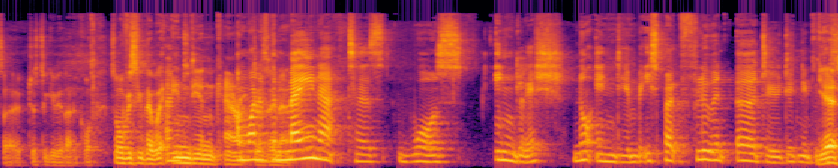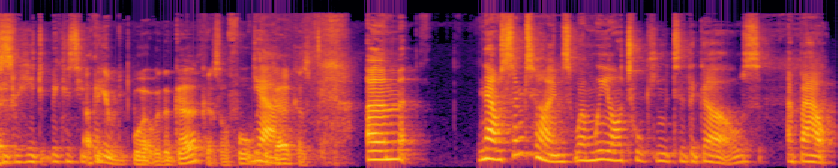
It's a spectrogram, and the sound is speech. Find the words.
So just to give you that call. So obviously there were Indian characters And one of the main actors was English, not Indian, but he spoke fluent Urdu, didn't he? Because Yes. He, he, because he'd I think it would work with the Gurkhas or fought Yeah. with the Gurkhas. Um, now, sometimes when we are talking to the girls about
